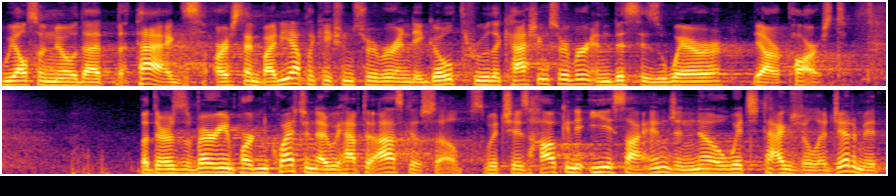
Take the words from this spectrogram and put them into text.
We also know that the tags are sent by the application server and they go through the caching server and this is where they are parsed. But there's a very important question that we have to ask ourselves, which is how can the ESI engine know which tags are legitimate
